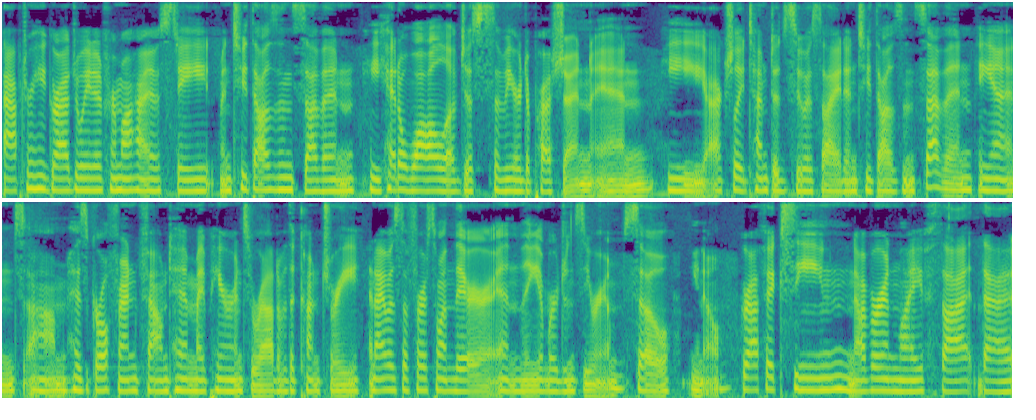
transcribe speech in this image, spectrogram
after he graduated from Ohio State in 2007, he hit a wall of just severe depression and he actually attempted suicide in 2007. And um, his girlfriend found him. My parents were out of the country and I was the first one there in the emergency room. So, you know, graphic scene, never in life thought that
